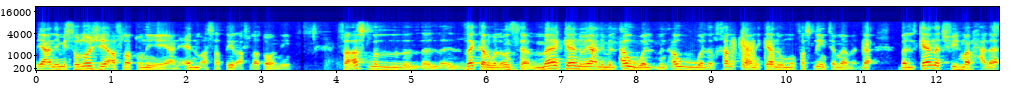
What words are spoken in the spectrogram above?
يعني ميثولوجيا أفلاطونية يعني علم أساطير أفلاطوني فأصل الذكر والأنثى ما كانوا يعني من الأول من أول الخلق يعني كانوا منفصلين تماما لا بل كانت فيه مرحلة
